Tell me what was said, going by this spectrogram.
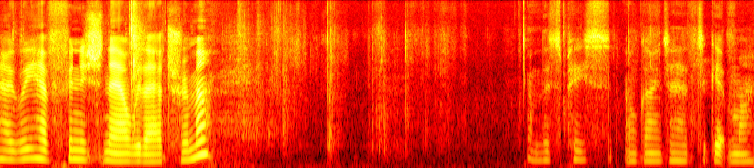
Okay, we have finished now with our trimmer. And this piece, I'm going to have to get my...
